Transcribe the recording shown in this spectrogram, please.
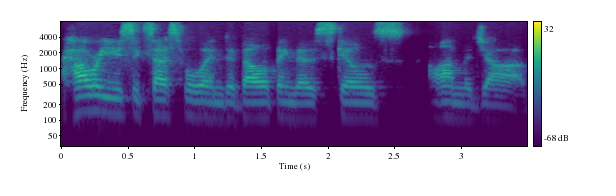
How were you successful in developing those skills on the job?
